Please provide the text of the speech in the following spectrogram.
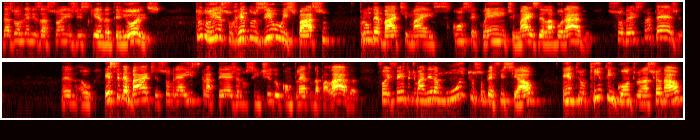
das organizações de esquerda anteriores, tudo isso reduziu o espaço para um debate mais consequente, mais elaborado sobre a estratégia. Né, esse debate sobre a estratégia, no sentido completo da palavra, foi feito de maneira muito superficial entre o quinto encontro nacional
